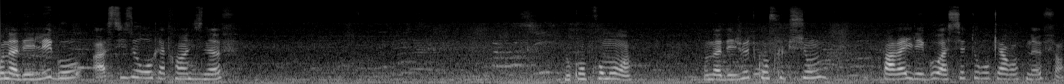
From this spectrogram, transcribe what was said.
On a des Lego à 6,99€. Donc en promo, hein. on a des jeux de construction. Pareil, Lego à 7,49€.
